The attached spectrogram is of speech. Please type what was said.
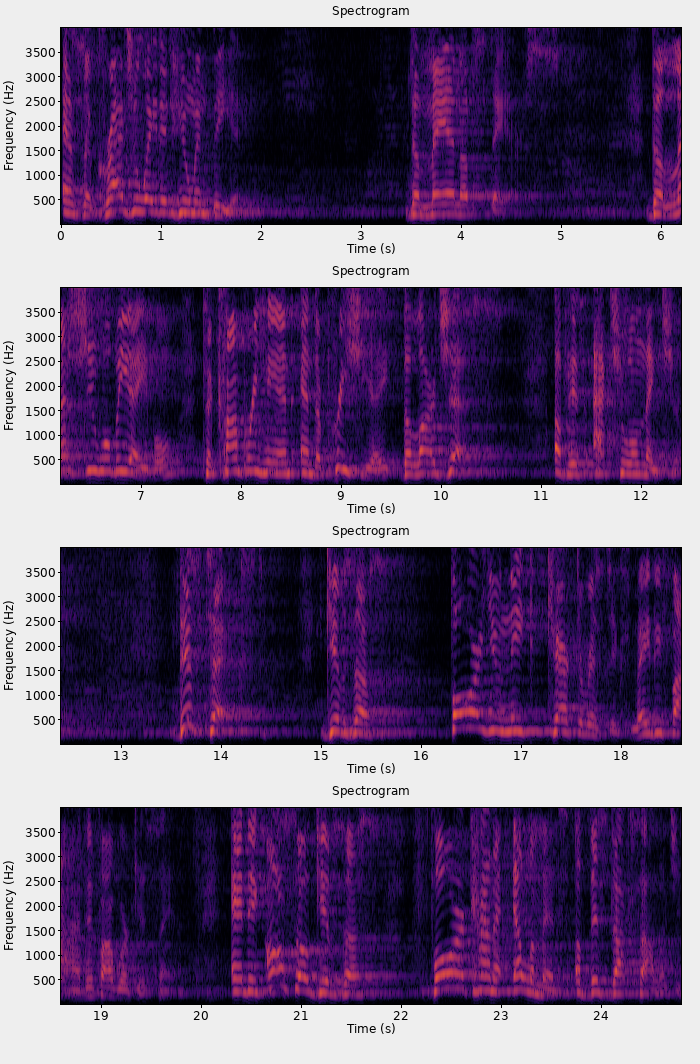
as a graduated human being, the man upstairs, the less you will be able to comprehend and appreciate the largesse of his actual nature. This text gives us four unique characteristics, maybe five if our work is sand. And it also gives us four kind of elements of this doxology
